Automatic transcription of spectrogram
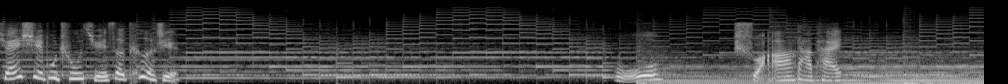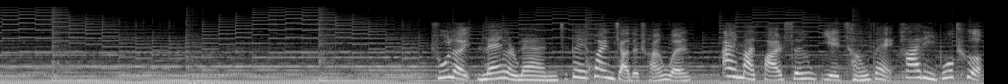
诠释不出角色特质。五耍大牌。除了《La La Land》被换角的传闻，艾玛·华森也曾被《哈利波特》《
